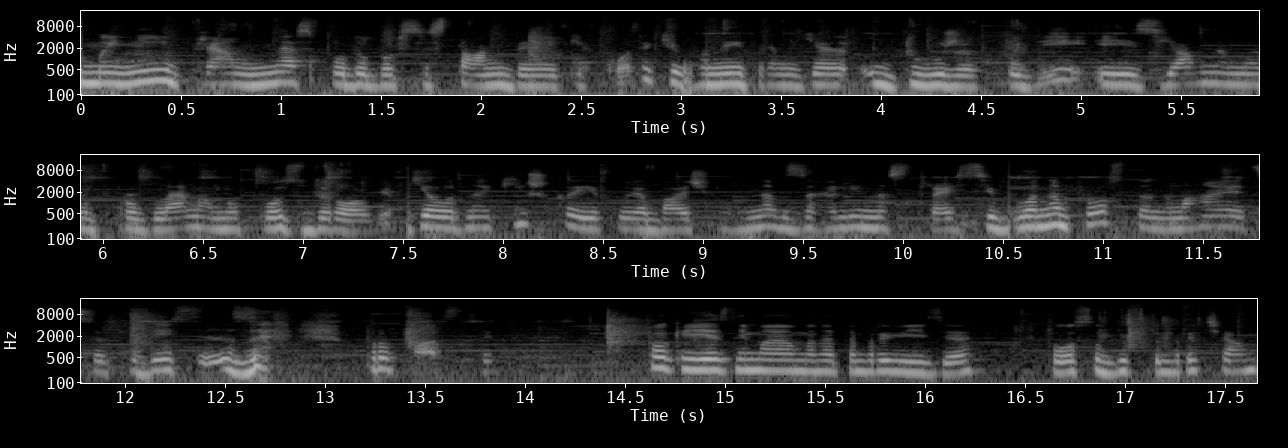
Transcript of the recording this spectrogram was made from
Мені прям не сподобався стан деяких котиків. Вони прям є дуже худі і з явними проблемами по здоров'ю. Є одна кішка, яку я бачу, вона взагалі на стресі. Вона просто намагається кудись пропасти. Поки я знімаю, у мене там ревізія по особистим речам.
